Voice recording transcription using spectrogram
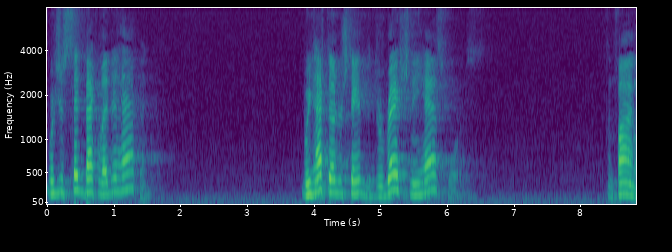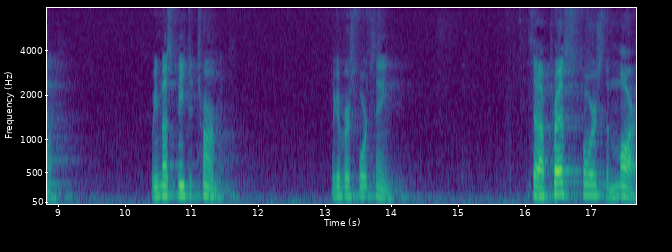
we're just sitting back and letting it happen. We have to understand the direction He has for us. And finally, we must be determined. Look at verse 14. It said, I press towards the mark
